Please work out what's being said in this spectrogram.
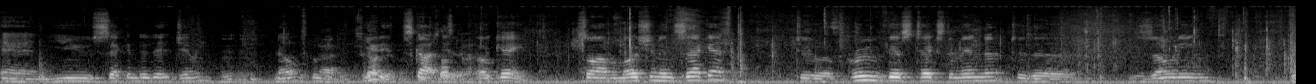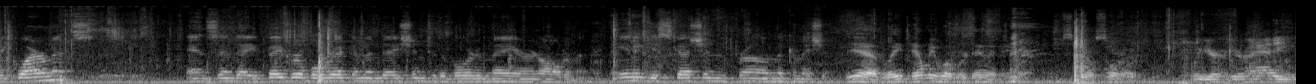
And you seconded it, Jimmy? No? Who uh, did? You Scott did, did. Scott did, Scott okay. So I have a motion and second to approve this text amendment to the zoning requirements and send a favorable recommendation to the Board of Mayor and Aldermen. Any discussion from the commission? Yeah, Lee, tell me what we're doing here. I'm Still sort of, Well, you're, you're adding,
